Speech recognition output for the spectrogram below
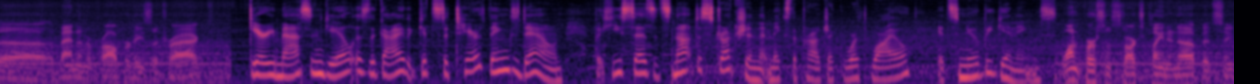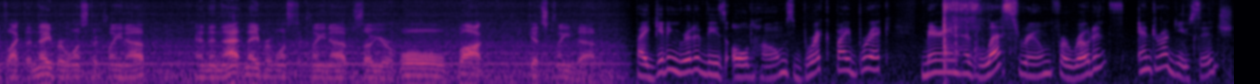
uh, abandoned properties attract. Gary Massengale is the guy that gets to tear things down, but he says it's not destruction that makes the project worthwhile, it's new beginnings. One person starts cleaning up, it seems like the neighbor wants to clean up, and then that neighbor wants to clean up, so your whole block gets cleaned up. By getting rid of these old homes brick by brick, Marion has less room for rodents and drug usage,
